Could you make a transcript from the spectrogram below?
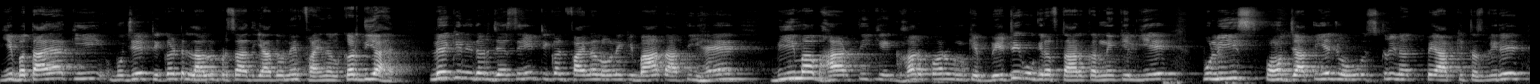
ये बताया कि मुझे टिकट लालू प्रसाद यादव ने फाइनल कर दिया है। लेकिन इधर जैसे ही टिकट फाइनल होने की बात आती है, बीमा भारती के घर पर उनके बेटे को गिरफ़्तार करने के लिए पुलिस पहुँच जाती है, जो स्क्रीन पे आपकी तस्वीरें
